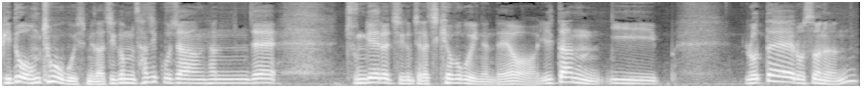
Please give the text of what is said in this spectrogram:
비도 엄청 오고 있습니다. 지금 사직구장 현재 중계를 지금 제가 지켜보고 있는데요. 일단 이 롯데로서는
